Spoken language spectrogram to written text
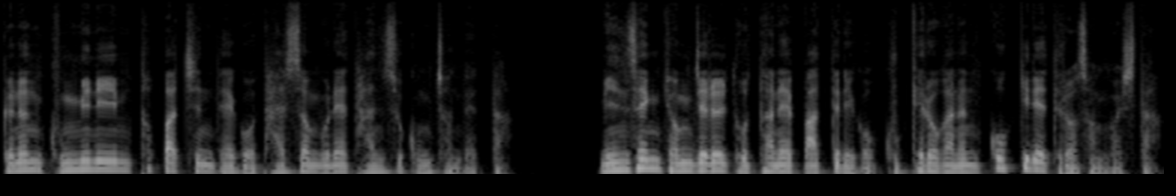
그는 국민의힘 텃밭인 대구 달성군에 단수 공천됐다. 민생 경제를 도탄에 빠뜨리고 국회로 가는 꽃길에 들어선 것이다.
